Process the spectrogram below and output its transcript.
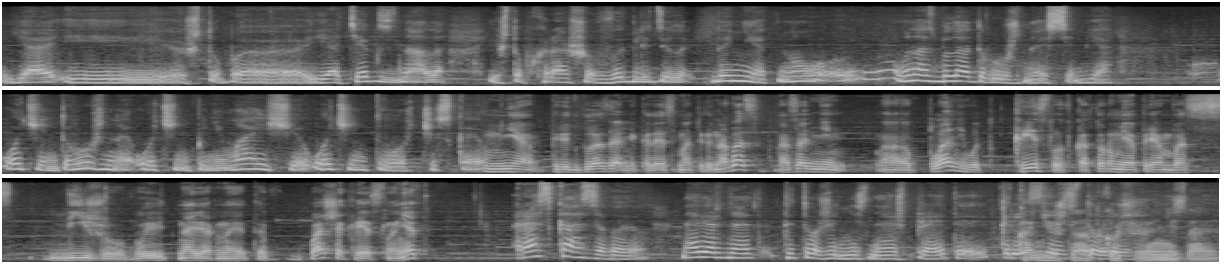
я и чтобы я текст знала, и чтобы хорошо выглядела. Да нет, ну, у нас была дружная семья. Очень дружная, очень понимающая, очень творческая. У меня перед глазами, когда я смотрю на вас, на заднем э, плане вот кресло, в котором я прям вас вижу. Вы, ведь, наверное, это ваше кресло, нет? Рассказываю. Наверное, ты тоже не знаешь про это кресло Конечно, историю. же не знаю.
